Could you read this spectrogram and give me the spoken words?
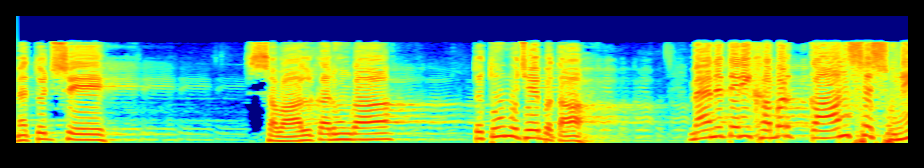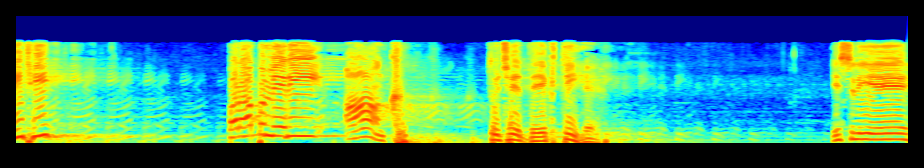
मैं तुझसे सवाल करूँगा तो तू मुझे बता। मैंने तेरी खबर कान से सुनी थी, पर अब मेरी आँख तुझे देखती है। इसलिए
